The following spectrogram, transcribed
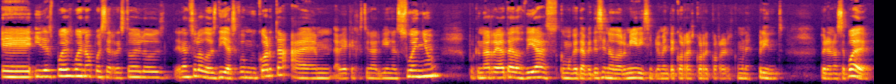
Eh, y después, bueno, pues el resto de los... Eran solo dos días, fue muy corta, había que gestionar bien el sueño, porque una regata de dos días como que te apetece no dormir y simplemente correr, correr, correr, es como un sprint, pero no se puede.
